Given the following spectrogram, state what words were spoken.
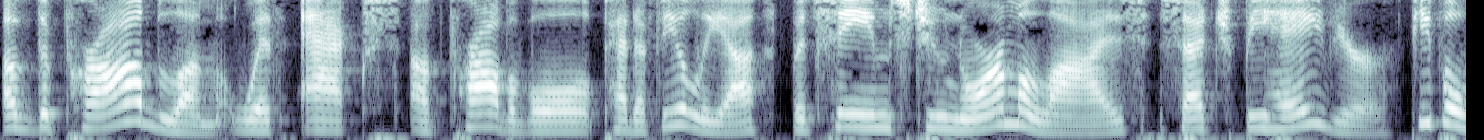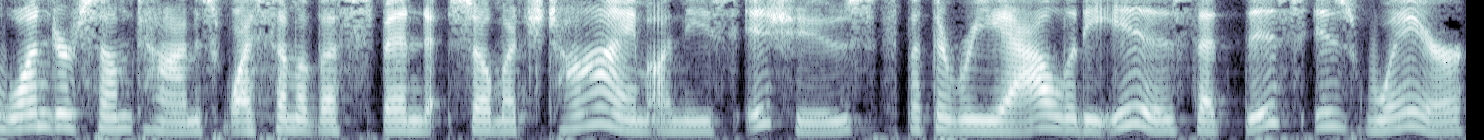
of the problem with acts of probable pedophilia, but seems to normalize such behavior. People wonder sometimes why some of us spend so much time on these issues, but the reality is that this is where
